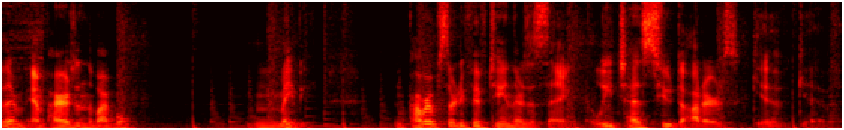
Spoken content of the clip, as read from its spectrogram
there vampires in the Bible? Hmm, maybe. In Proverbs 30:15, there's a saying, "A leech has two daughters, give, give."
